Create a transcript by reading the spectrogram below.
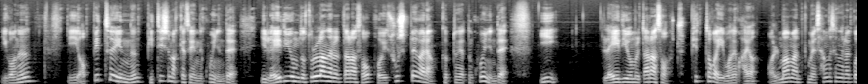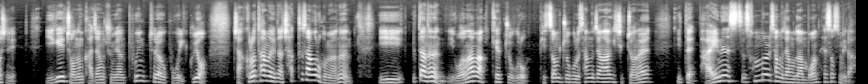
이거는 이 업비트에 있는 BTC 마켓에 있는 코인인데 이 레이디움도 솔라나를 따라서 거의 수십 배 가량 급등했던 코인인데 이 레이디움을 따라서 주피터가 이번에 과연 얼마만큼의 상승을 할 것인지 이게 저는 가장 중요한 포인트라고 보고 있고요. 자, 그렇다면 일단 차트상으로 보면은 이 일단은 이 원화 마켓 쪽으로 빗썸 쪽으로 상장하기 직전에 이때 바이낸스 선물 상장도 한번 했었습니다.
